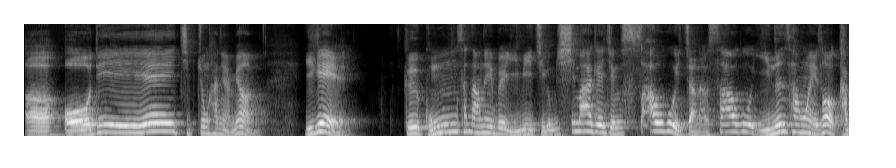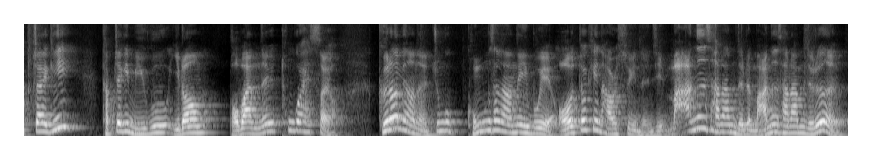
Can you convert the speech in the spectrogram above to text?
어, 어디에 집중하냐면 이게 그 공산당 내부에 이미 지금 심하게 지금 싸우고 있잖아요. 싸우고 있는 상황에서 갑자기 갑자기 미국 이런 법안을 통과했어요. 그러면은 중국 공산당 내부에 어떻게 나올 수 있는지 많은 사람들은 많은 사람들은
